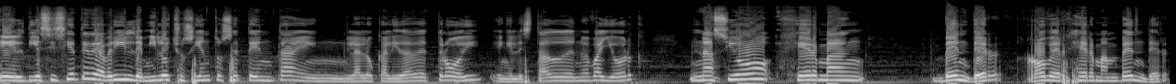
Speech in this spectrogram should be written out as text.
El 17 de abril de 1870 en la localidad de Troy, en el estado de Nueva York, nació Hermann Bender, Robert Hermann Bender,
